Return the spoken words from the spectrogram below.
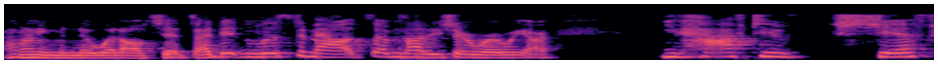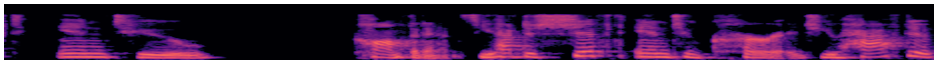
I don't even know what all tips. I didn't list them out, so I'm not even sure where we are. You have to shift into confidence. You have to shift into courage. You have to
